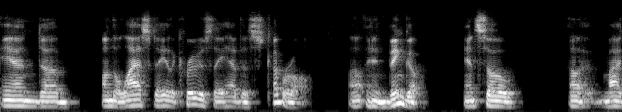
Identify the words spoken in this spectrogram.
and um, on the last day of the cruise they had this coverall uh, and bingo, and so uh, my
